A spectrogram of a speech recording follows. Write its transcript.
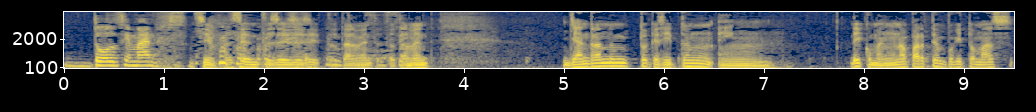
dos semanas. 100%, sí, sí, sí, totalmente, Entonces, sí. totalmente. Ya entrando un toquecito en, en de, como en una parte un poquito más,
